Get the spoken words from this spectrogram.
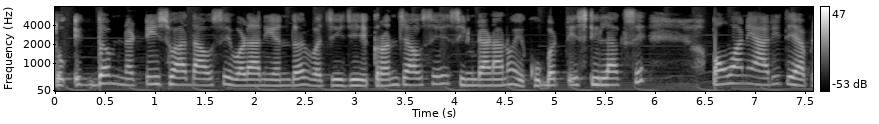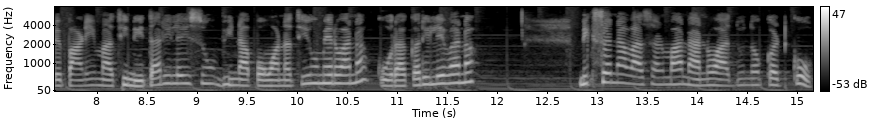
તો એકદમ નટી સ્વાદ આવશે વડાની અંદર, વચ્ચે જે ક્રંચ આવશે સિંગદાણાનો એ ખૂબ જ ટેસ્ટી લાગશે. પૌવાને આ રીતે આપણે પાણીમાંથી નિતારી લઈશું, ભીના પૌવા નથી ઉમેરવાના, કોરા કરી લેવાના. મિક્સરના વાસણમાં નાનો આદુનો કટકો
